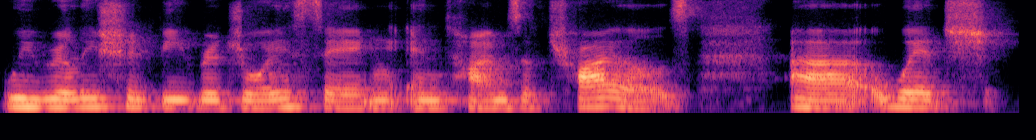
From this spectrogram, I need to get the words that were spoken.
we really should be rejoicing in times of trials uh, which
